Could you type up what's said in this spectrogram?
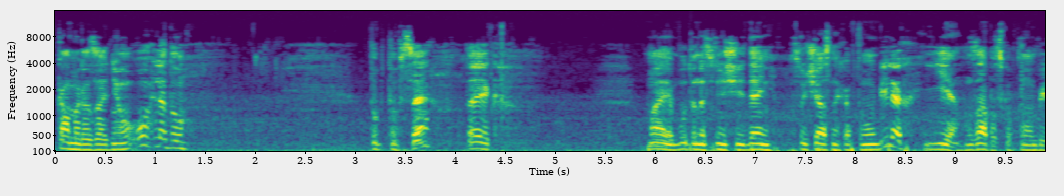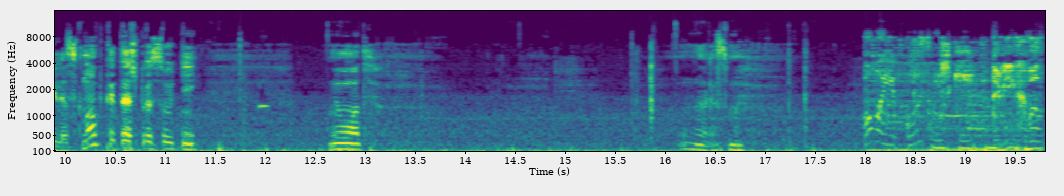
Камера заднього огляду. Тобто все так як має бути на сьогоднішній день в сучасних автомобілях. Є запуск автомобіля з кнопки теж присутній. От. Зараз ми. Мої усмішки. Дві хвилини.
